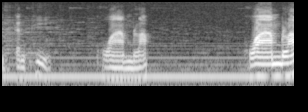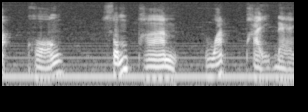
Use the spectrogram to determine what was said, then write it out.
มกันที่ความลับ ความลับของสมภารวัดไผ่แดง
